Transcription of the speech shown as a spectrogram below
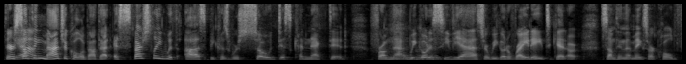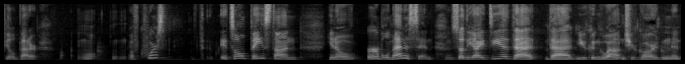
There's Yeah. something magical about that, especially with us because we're so disconnected from that. We go to Mm-hmm. CVS or we go to Rite Aid to get our, something that makes our cold feel better. Well, of course, it's all based on you know herbal medicine. So Mm-hmm. the idea that that you can go out into your garden at,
